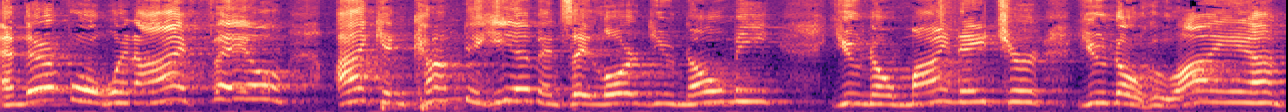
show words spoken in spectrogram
And therefore, when I fail, I can come to Him and say, Lord, you know me. You know my nature. You know who I am.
